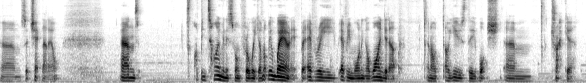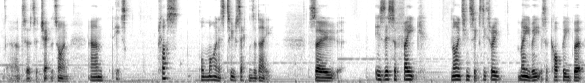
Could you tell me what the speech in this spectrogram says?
Um, so check that out. And I've been timing this one for a week. I've not been wearing it, but every every morning I wind it up, and I'll I'll use the watch um, tracker uh, to to check the time, and it's plus or minus two seconds a day. So, is this a fake 1963? Maybe it's a copy, but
